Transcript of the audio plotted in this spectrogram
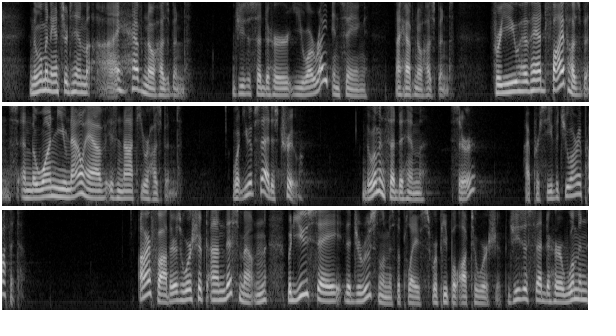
And the woman answered him, I have no husband. Jesus said to her, You are right in saying, I have no husband. For you have had five husbands, and the one you now have is not your husband. What you have said is true. The woman said to him, Sir, I perceive that you are a prophet. Our fathers worshipped on this mountain, but you say that Jerusalem is the place where people ought to worship. Jesus said to her, Woman,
